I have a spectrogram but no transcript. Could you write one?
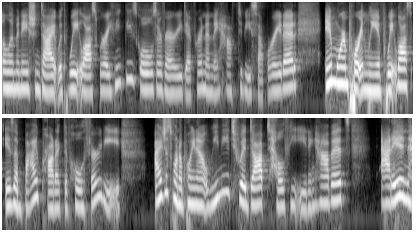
elimination diet with weight loss, where I think these goals are very different and they have to be separated. And more importantly, if weight loss is a byproduct of Whole 30, I just want to point out we need to adopt healthy eating habits add in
